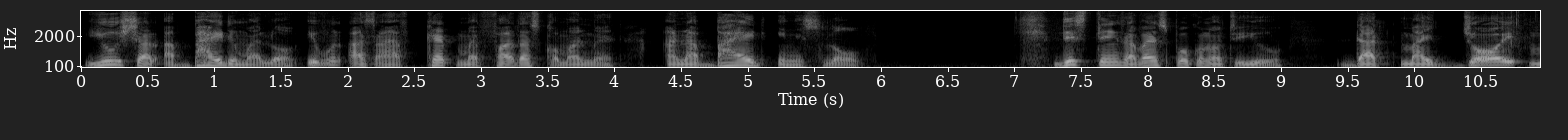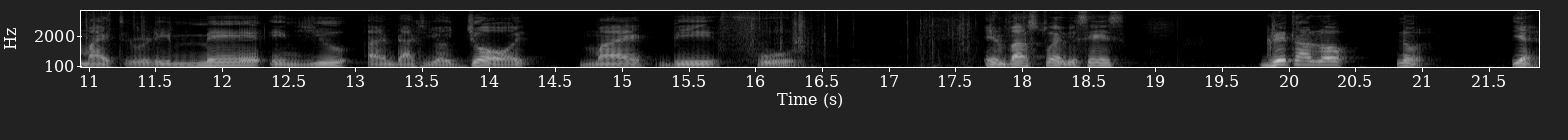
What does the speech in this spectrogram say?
you shall abide in my love, even as I have kept my Father's commandment and abide in his love. These things have I spoken unto you, that my joy might remain in you and that your joy might be full. In verse 12, it says, Greater love, no, yeah,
